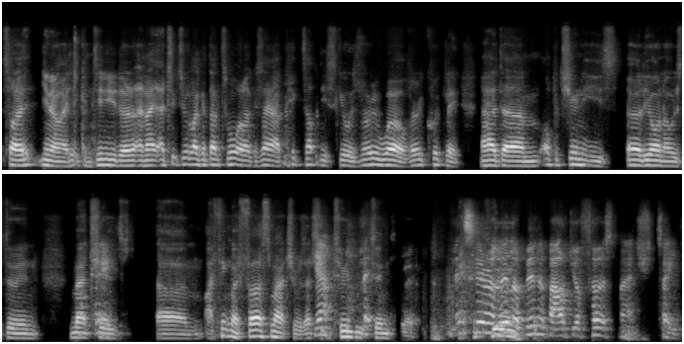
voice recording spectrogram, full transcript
so I, you know, I continued and I, I took to it like a duck to water. Like I say, I picked up these skills very well, very quickly. I had um, opportunities early on. I was doing matches. Um, I think my first match was actually Yeah. two weeks into it. Let's hear a little bit about your first match, Tate.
